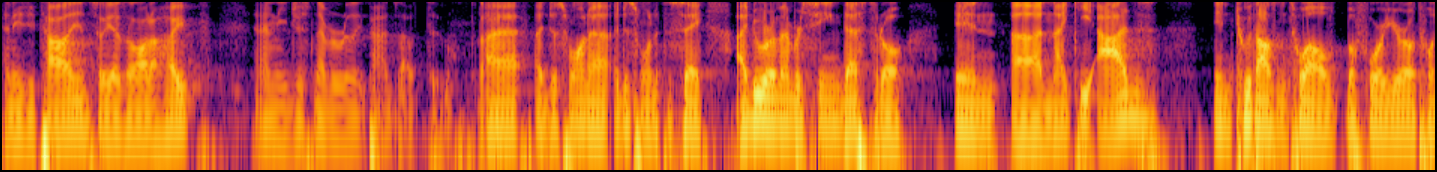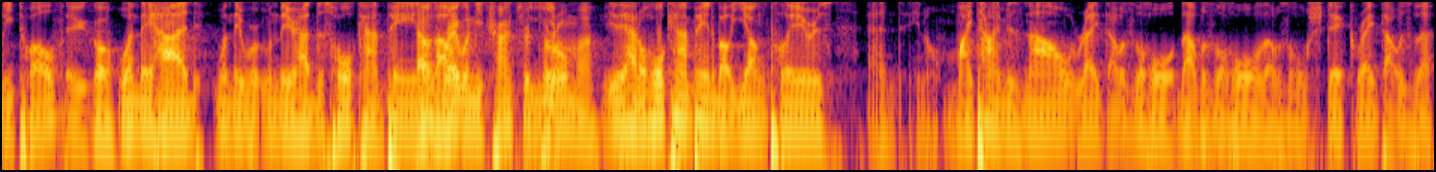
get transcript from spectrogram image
and he's Italian, so he has a lot of hype, and he just never really pans out too. I, I just wanna I just wanted to say I do remember seeing Destro in uh, Nike ads in 2012 before Euro 2012. There you go. When they had when they were when they had this whole campaign. That was about- right when he transferred to Yeah, Roma. They had a whole campaign about young players and you know my time is now right. That was the whole that was the whole that was the whole shtick right. That was the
